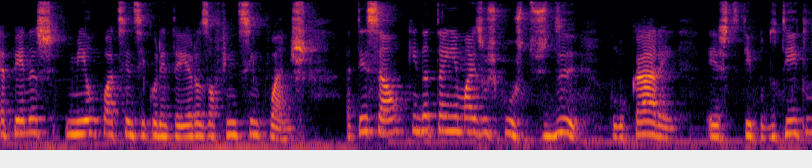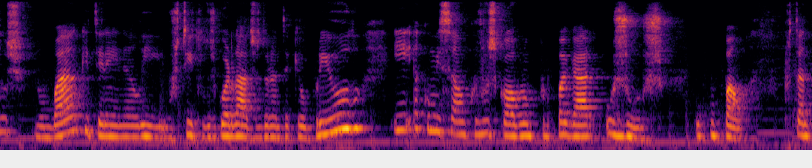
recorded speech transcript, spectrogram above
apenas 1.440 euros ao fim de 5 anos. Atenção que ainda têm mais os custos de colocarem este tipo de títulos num banco e terem ali os títulos guardados durante aquele período e a comissão que vos cobram por pagar os juros, o cupão. Portanto,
